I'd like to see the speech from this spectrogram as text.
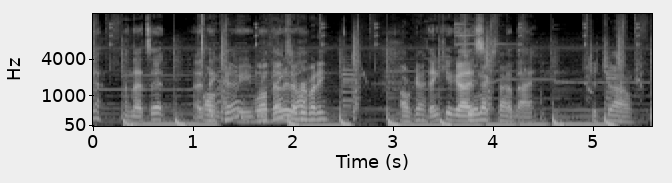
Yeah, and that's it. I think Okay. we, we well, thanks all. everybody. Okay. Thank you guys. See you next time. Bye bye. Ciao. ciao.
